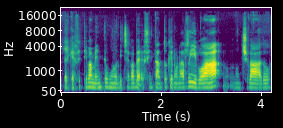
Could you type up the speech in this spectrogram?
perché effettivamente uno dice vabbè fin tanto che non arrivo a, non, non ci vado.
